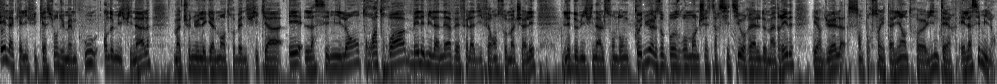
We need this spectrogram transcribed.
et la qualification du même coup en demi-finale. Match nul également entre Benfica et l'AC Milan 3-3, mais les Milanais avaient fait la différence au match aller. Les demi-finales sont donc connues. Elles opposeront Manchester City au Real de Madrid et un duel 100% italien entre l'Inter et l'AC Milan.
